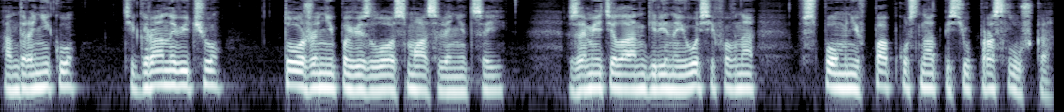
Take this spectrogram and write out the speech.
Андронику Тиграновичу тоже не повезло с масленицей, заметила Ангелина Иосифовна, вспомнив папку с надписью «Прослушка».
